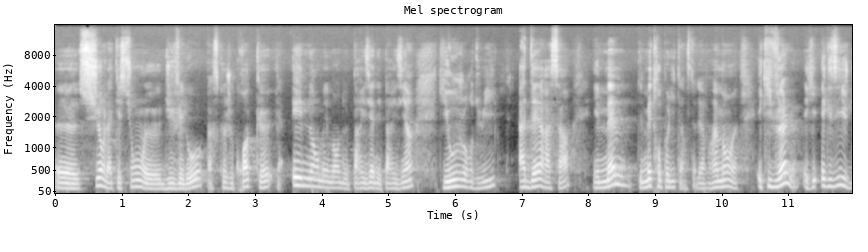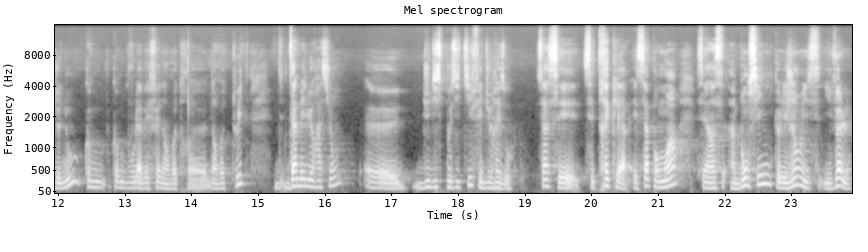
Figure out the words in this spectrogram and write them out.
euh, sur la question euh, du vélo, parce que je crois qu'il y a énormément de Parisiennes et Parisiens qui aujourd'hui adhèrent à ça et même des métropolitains, c'est-à-dire vraiment, euh, et qui veulent et qui exigent de nous, comme, comme vous l'avez fait dans votre, euh, dans votre tweet, d'amélioration euh, du dispositif et du réseau. Ça, c'est très clair. Et ça, pour moi, c'est un, bon signe que les gens, ils, ils veulent.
